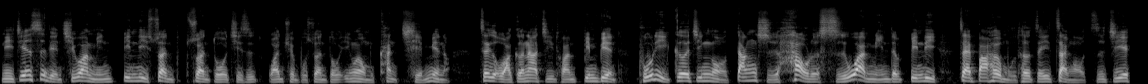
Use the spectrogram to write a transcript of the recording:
你今天四点七万名兵力算不算多？其实完全不算多，因为我们看前面呢。这个瓦格纳集团兵变，普里戈金哦，当时耗了十万名的兵力，在巴赫姆特这一战哦，直接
